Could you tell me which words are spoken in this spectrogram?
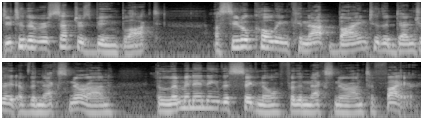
Due to the receptors being blocked, acetylcholine cannot bind to the dendrite of the next neuron eliminating the signal for the next neuron to fire.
